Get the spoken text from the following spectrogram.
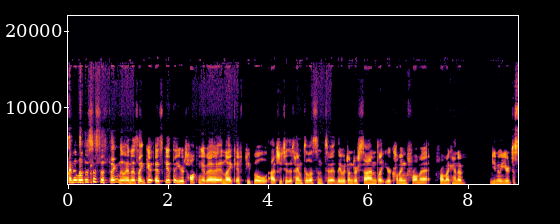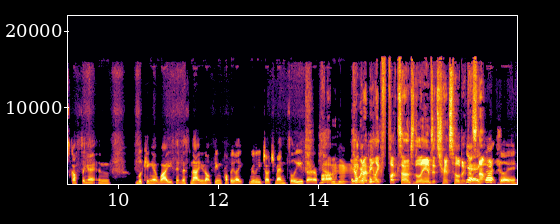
I know, well, this is the thing though, and it's like good, it's good that you're talking about it, and like if people actually took the time to listen to it, they would understand like you're coming from it from a kind of, you know, you're discussing it and looking at why you think this and that. You're not being probably like really judgmental either, but yeah, mm-hmm. like we're not being like "fuck Silence of the Lambs." It's transphobic. yeah, That's not what exactly.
